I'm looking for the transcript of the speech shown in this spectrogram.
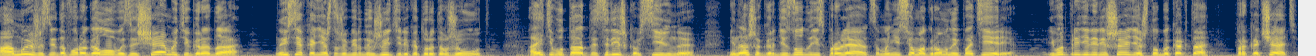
А мы же, светофороголовые, защищаем эти города. Ну и всех, конечно же, мирных жителей, которые там живут. А эти мутанты слишком сильные. И наши гарнизоны не справляются, мы несем огромные потери. И вот приняли решение, чтобы как-то прокачать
